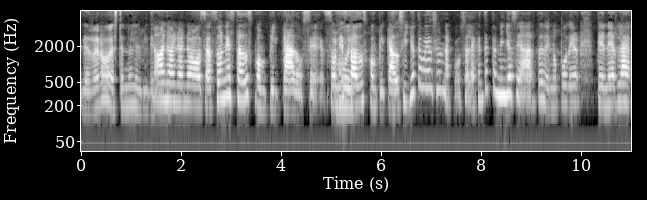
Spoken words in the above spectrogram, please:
Guerrero está en el hervidero. No, no, no, no, o sea, son estados complicados, eh. son estados complicados. Y yo te voy a decir una cosa, la gente también ya se harta de no poder tener la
